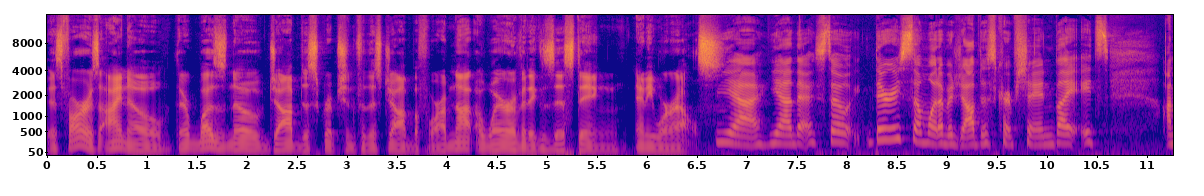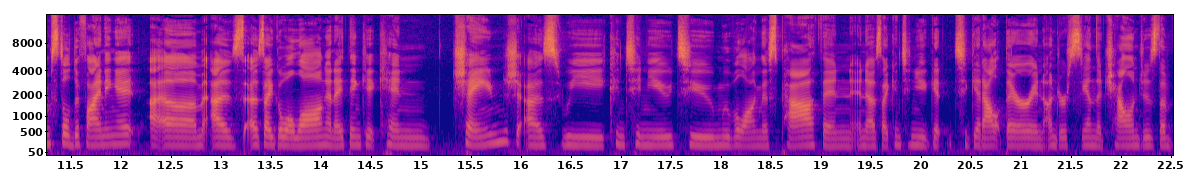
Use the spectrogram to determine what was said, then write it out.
as far as I know, there was no job description for this job before. I'm not aware of it existing anywhere else. Yeah, yeah. There, so there is somewhat of a job description, but it's I'm still defining it um, as as I go along, and I think it can change as we continue to move along this path, and and as I continue to get to get out there and understand the challenges of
